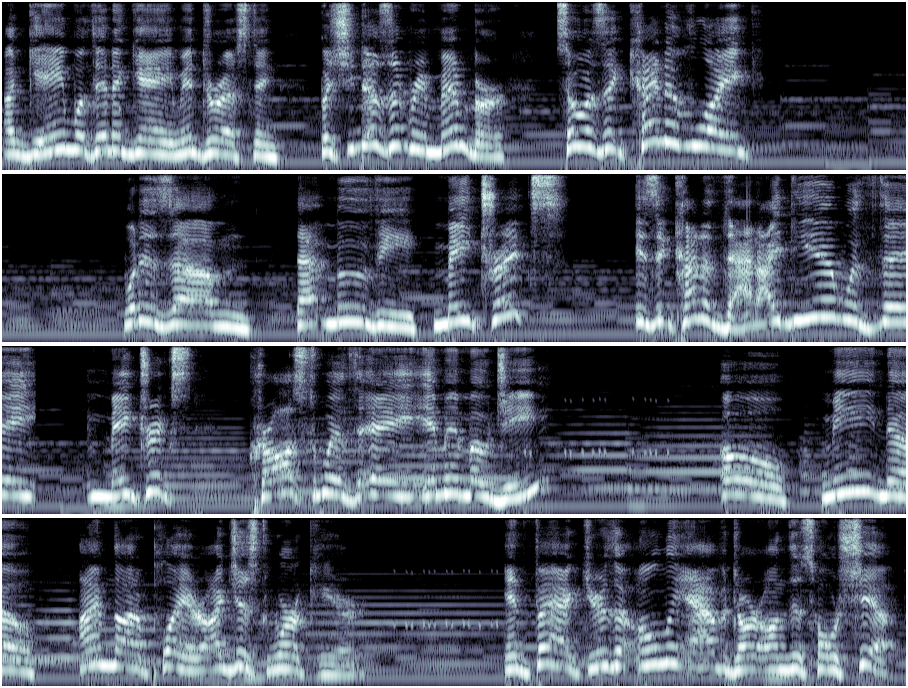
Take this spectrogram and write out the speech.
A game within a game, interesting. But she doesn't remember, so is it kind of like... What is, um, that movie, Matrix? Is it kind of that idea with the Matrix crossed with a MMOG? Oh, me? No, I'm not a player, I just work here. In fact, you're the only avatar on this whole ship.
